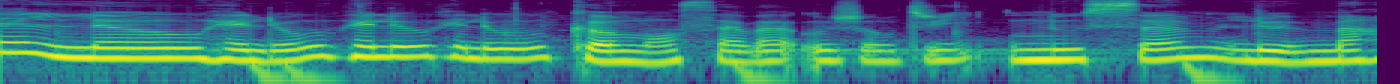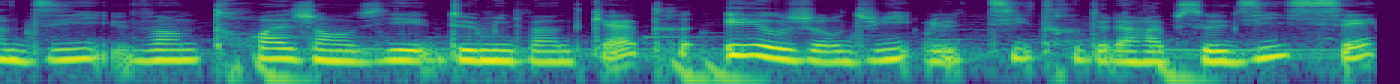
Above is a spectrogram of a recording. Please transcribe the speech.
Hello, hello, hello, hello. Comment ça va aujourd'hui? Nous sommes le mardi 23 janvier 2024 et aujourd'hui le titre de la rhapsodie c'est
